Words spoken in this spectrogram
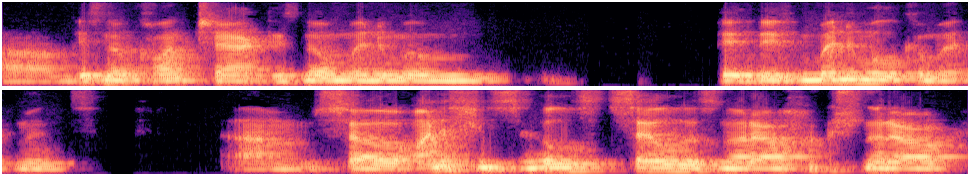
Um, there's no contract. There's no minimum. There, there's minimal commitment. Um, so honestly, sales sales is not our it's not our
